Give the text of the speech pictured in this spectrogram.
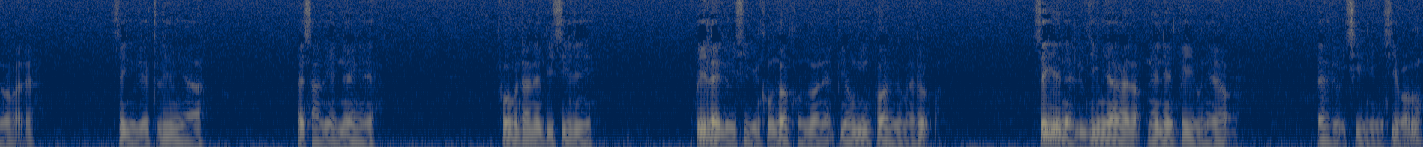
တော့ပါတယ်စိတ်နူးတဲ့ကလေးများပတ်စံလေးအနေငယ်ဖိုးမတန်တဲ့ပစ္စည်းလေးပေးလိုက်လို့ရှိရင်ခုံစော့ခုံစော့နဲ့ပြုံးကြီးသွားပြီမယ်လို့စိတ်ရတဲ့လူကြီးများကတော့နည်းနည်းပေးုံနဲ့တော့အဲ့လိုအခြေအနေမရှိပါဘူး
